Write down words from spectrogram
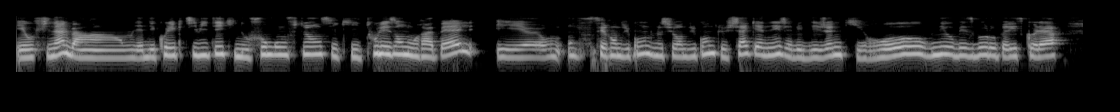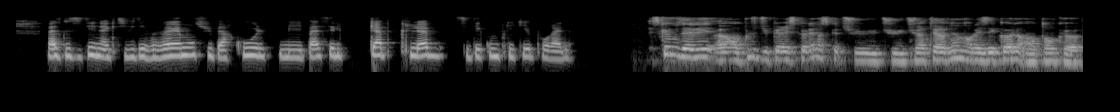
Et au final, ben, il y a des collectivités qui nous font confiance et qui tous les ans nous rappellent. Et euh, on, on s'est rendu compte, je me suis rendu compte que chaque année, j'avais des jeunes qui revenaient au baseball, au périscolaire, parce que c'était une activité vraiment super cool. Mais passer le cap club, c'était compliqué pour elles. Est-ce que vous avez, euh, en plus du périscolaire, est-ce que tu, tu, tu, interviens dans les écoles en tant que,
